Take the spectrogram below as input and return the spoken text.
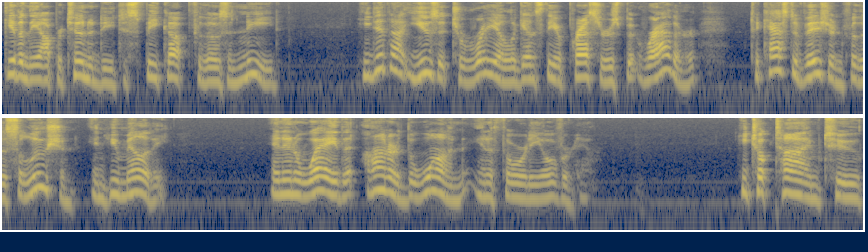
Given the opportunity to speak up for those in need, he did not use it to rail against the oppressors, but rather to cast a vision for the solution in humility and in a way that honored the one in authority over him. He took time to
